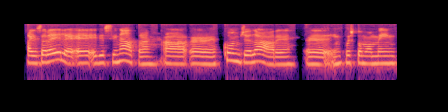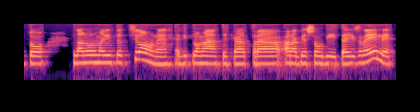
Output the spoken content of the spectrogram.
a Israele, è, è destinata a eh, congelare eh, in questo momento la normalizzazione diplomatica tra Arabia Saudita e Israele,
